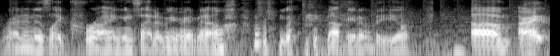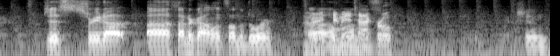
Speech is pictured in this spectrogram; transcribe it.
Renan is like crying inside of me right now, not being able to heal. Um, all right, just straight up, uh, Thunder Gauntlets on the door. All right, Um, give me an attack this roll. Action.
